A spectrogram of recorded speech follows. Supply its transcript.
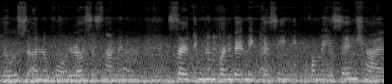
those ano po, losses namin nung starting ng pandemic kasi hindi po kami essential.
